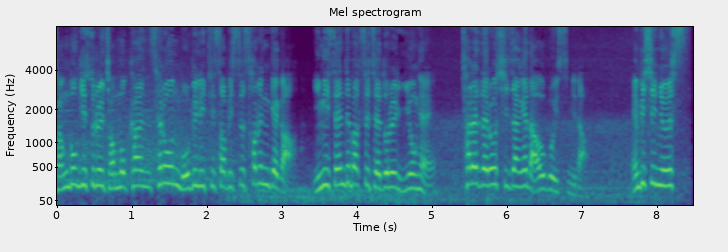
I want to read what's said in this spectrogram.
정보 기술을 접목한 새로운 모빌리티 서비스 30개가 이미 sandbox 제도를 이용해 차례대로 시장에 나오고 있습니다. MBC 뉴스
